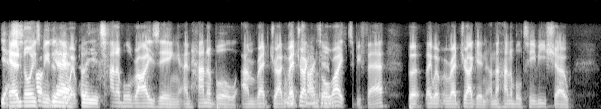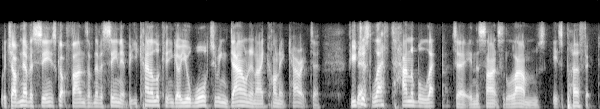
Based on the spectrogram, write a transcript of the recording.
yes. it annoys Oh, me that they yeah, went- please. Hannibal Rising and Hannibal and Red Dragon. Red Red, Dragon's Dragon. all right to be fair, but they went with Red Dragon and the Hannibal TV show, which I've never seen. It's got fans, I've never seen it, but you kind of look at it and go, you're watering down an iconic character. If you Yeah. just left Hannibal Lecter in The Silence of the Lambs, it's perfect.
